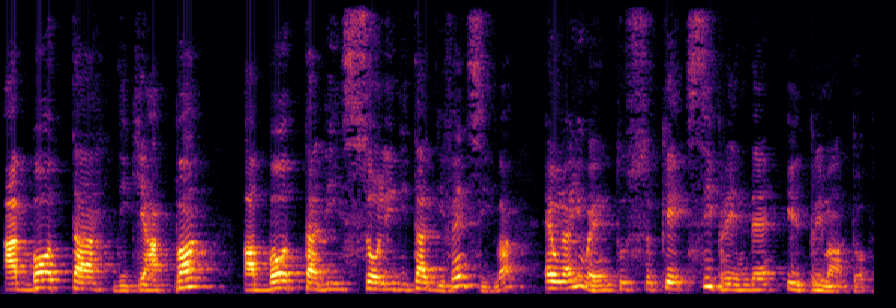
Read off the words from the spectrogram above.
a botta di chiappa, a botta di solidità difensiva è una Juventus che si prende il primato.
